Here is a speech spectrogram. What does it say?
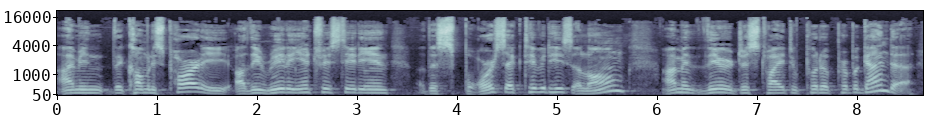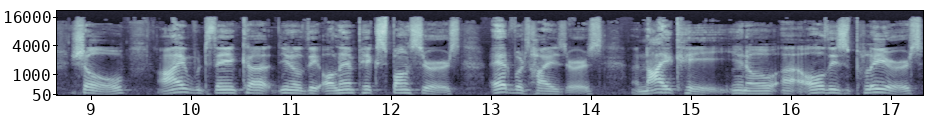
I mean, the Communist Party, are they really interested in the sports activities alone? I mean, they're just trying to put a propaganda show. I would think, uh, you know, the Olympic sponsors, advertisers, uh, Nike, you know, uh, all these players.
